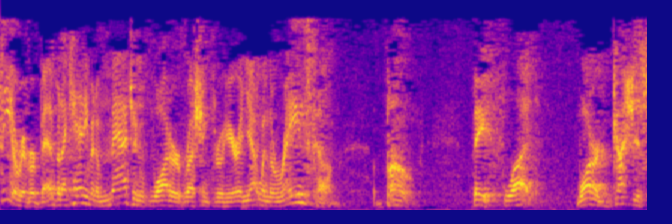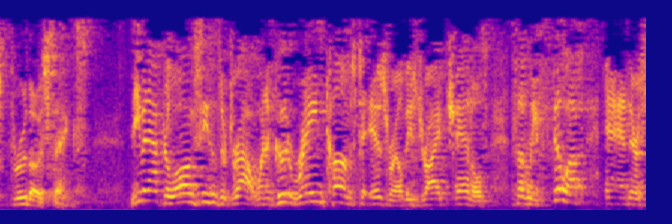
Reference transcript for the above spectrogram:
see a riverbed, but I can't even imagine water rushing through here. And yet when the rains come, boom, they flood. Water gushes through those things. Even after long seasons of drought, when a good rain comes to Israel, these dry channels suddenly fill up and there's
